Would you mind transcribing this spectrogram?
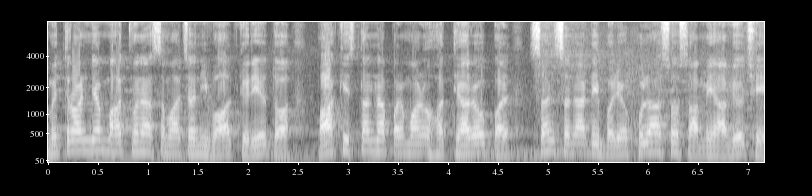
મિત્રો, અન્ય મહત્વના સમાચારની વાત કરીએ તો પાકિસ્તાનના પરમાણુ હથિયારો પર સનસનાટી ભર્યો ખુલાસો સામે આવ્યો છે.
